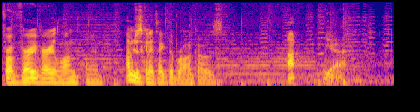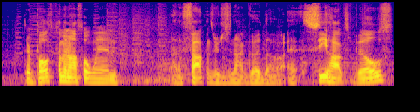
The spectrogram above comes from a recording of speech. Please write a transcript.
for a very, very long time. I'm just going to take the Broncos. Uh, yeah. They're both coming off a win. Uh, the Falcons are just not good, though. Uh, Seahawks, Bills.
